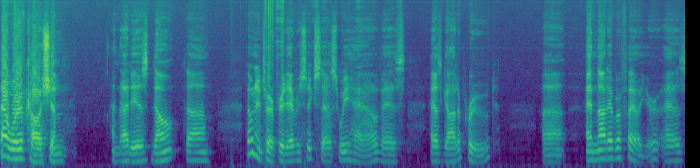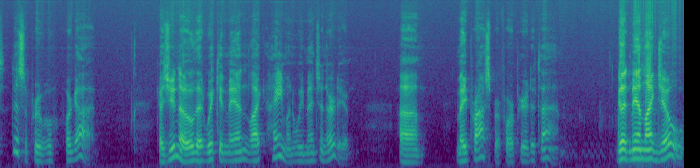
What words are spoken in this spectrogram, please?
Now, a word of caution, and that is don't, uh, don't interpret every success we have as as God approved, uh, and not every failure as disapproval for God. Because you know that wicked men like Haman, we mentioned earlier, uh, may prosper for a period of time. Good men like Job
